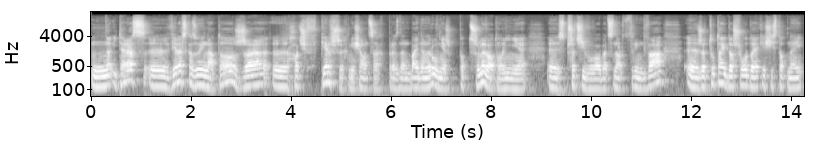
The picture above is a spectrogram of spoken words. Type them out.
No i teraz wiele wskazuje na to, że choć w pierwszych miesiącach prezydent Biden również podtrzymywał tą linię sprzeciwu wobec Nord Stream 2, Y, że tutaj doszło do jakiejś istotnej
